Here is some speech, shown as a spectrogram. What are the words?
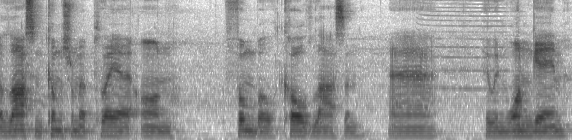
a Larson comes from a player on FUMBBL called Larson, uh, who in one game,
